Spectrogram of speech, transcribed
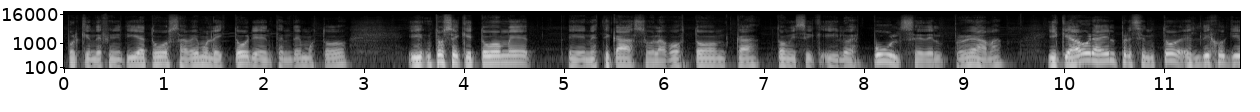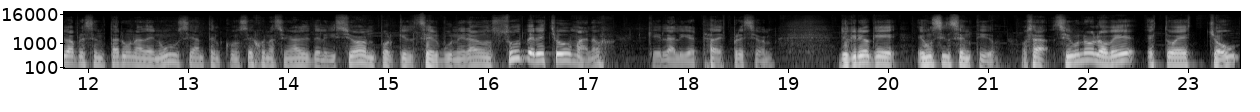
porque en definitiva todos sabemos la historia, entendemos todo. Y entonces que tome, eh, en este caso, la voz Tomisic, y lo expulse del programa, y que ahora él presentó, él dijo que iba a presentar una denuncia ante el Consejo Nacional de Televisión porque se vulneraron sus derechos humanos, que es la libertad de expresión, yo creo que es un sinsentido. O sea, si uno lo ve, esto es show,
